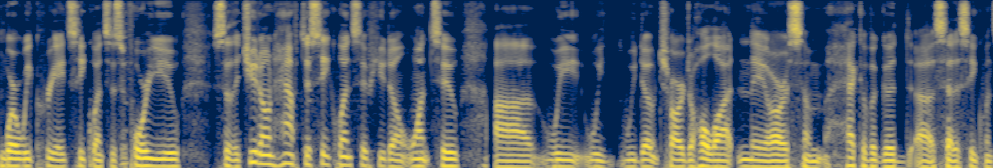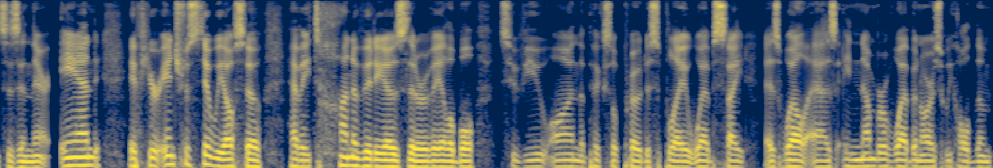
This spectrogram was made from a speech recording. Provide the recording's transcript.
where we create sequences for you so that you don't have to sequence if you don't want to. Uh, we, we, we don't charge a whole lot, and they are some heck of a good uh, set of sequences in there. And if you're interested, we also have a ton of videos that are available to view on the Pixel Pro Display website, as well as a number of webinars. We hold them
